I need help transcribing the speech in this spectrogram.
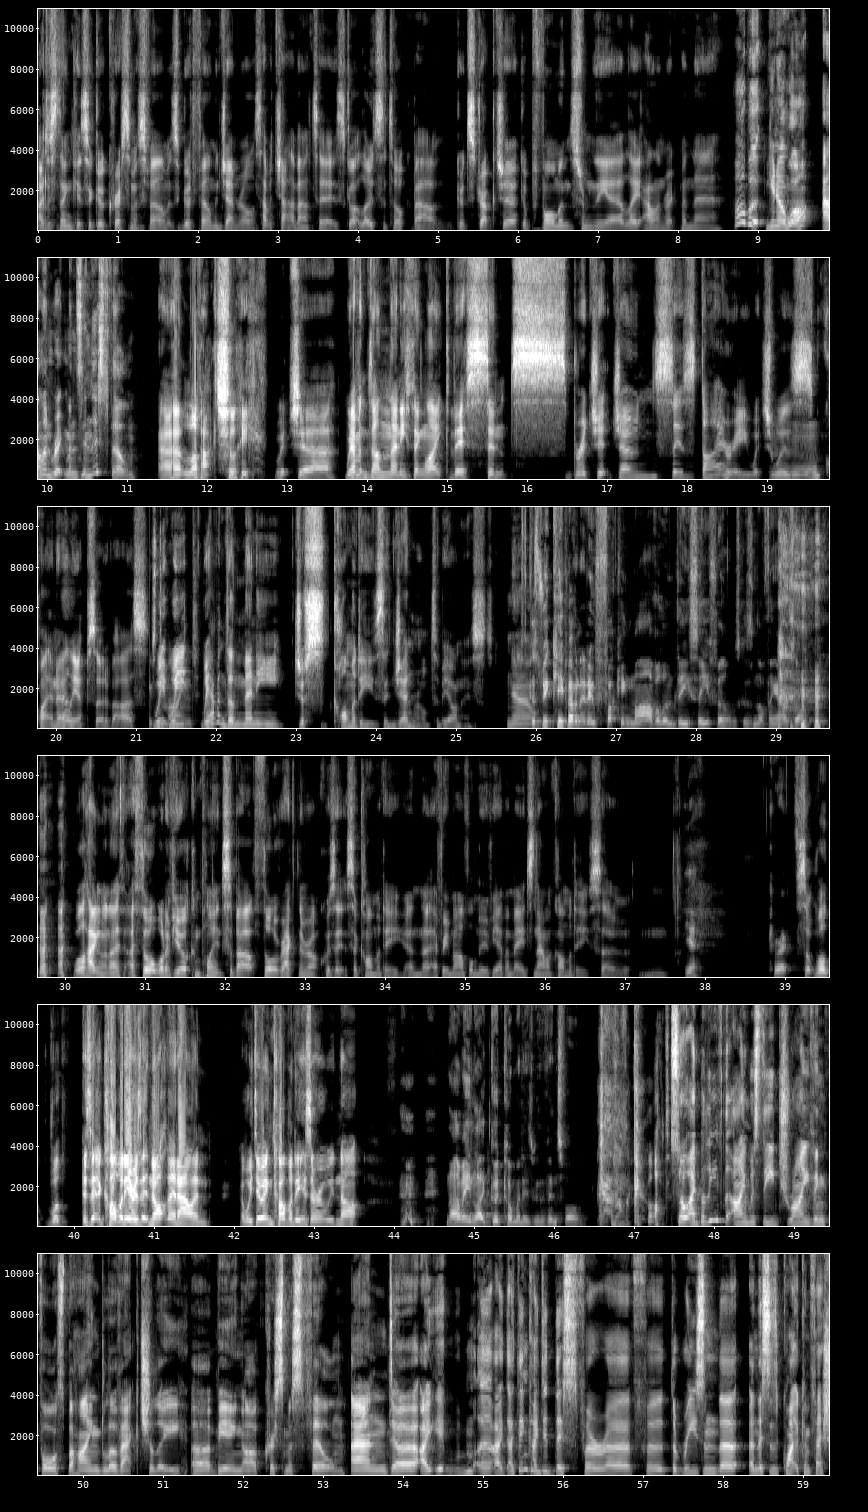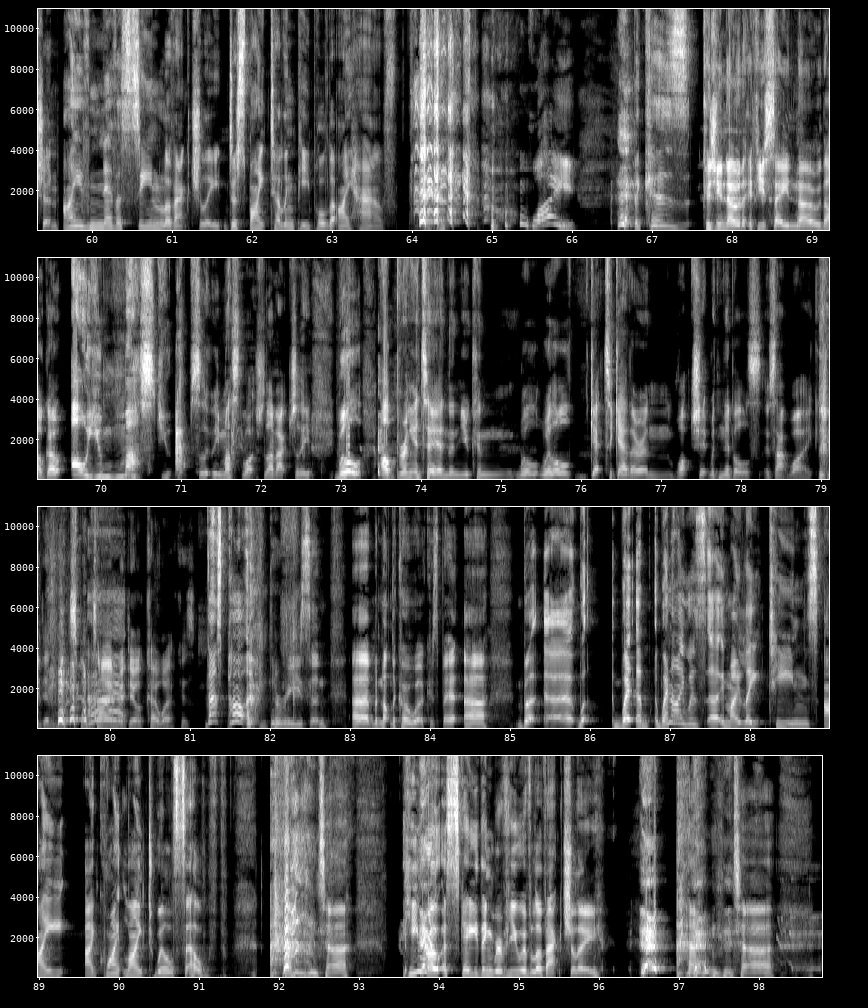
I just think it's a good Christmas film. It's a good film in general. Let's have a chat about it. It's got loads to talk about. Good structure, good performance from the uh, late Alan Rickman there. Oh, but you know what? Alan Rickman's in this film. Uh, Love Actually, which uh, we haven't done anything like this since Bridget Jones's Diary, which was Mhm. quite an early episode of ours. We, we we haven't done many just comedies in general, to be honest. No. Because we keep having to do fucking Marvel and DC films because there's nothing else on. Well, hang on. I, I thought one of your complaints about Thor Ragnarok was it's a comedy, and that every Marvel movie ever made is now a comedy. So, mm. yeah. Correct. so well, well, is it a comedy or is it not? Then, Alan, are we doing comedies or are we not? No, I mean like good comedies with Vince Vaughn. Oh God. So I believe that I was the driving force behind Love Actually uh, being our Christmas film, and uh, I, it, uh, I I think I did this for uh, for the reason that, and this is quite a confession. I've never seen Love Actually, despite telling people that I have, Why? Because Because you know that if you say no, they'll go, "Oh, you must, you absolutely must watch Love Actually." We'll, I'll bring it in, and you can, we'll, we'll all get together and watch it with nibbles. Is that why? Because you didn't want to spend time with your co-workers. that's part of the reason, uh, but not the co-workers bit. Uh, but uh, when uh, when I was uh, in my late teens, I I quite liked Will Self, and uh, he wrote a scathing review of Love Actually. and uh,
